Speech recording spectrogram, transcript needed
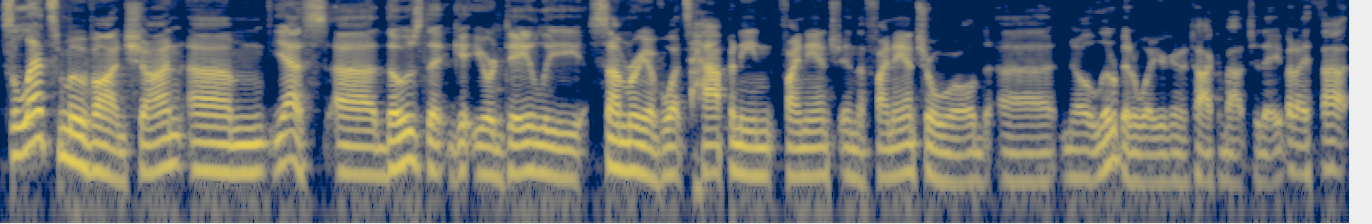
So let's move on, Sean. Um, yes, uh, those that get your daily summary of what's happening financial in the financial world uh, know a little bit of what you're going to talk about today. But I thought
